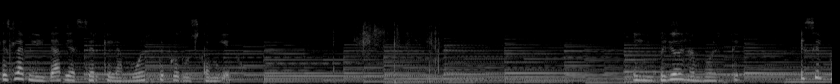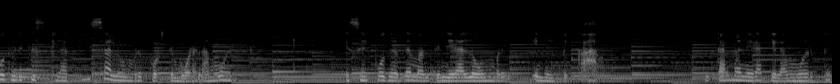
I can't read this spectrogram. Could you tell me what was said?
es la habilidad de hacer que la muerte produzca miedo. El imperio de la muerte es el poder que esclaviza al hombre por temor a la muerte. Es el poder de mantener al hombre en el pecado, de tal manera que la muerte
